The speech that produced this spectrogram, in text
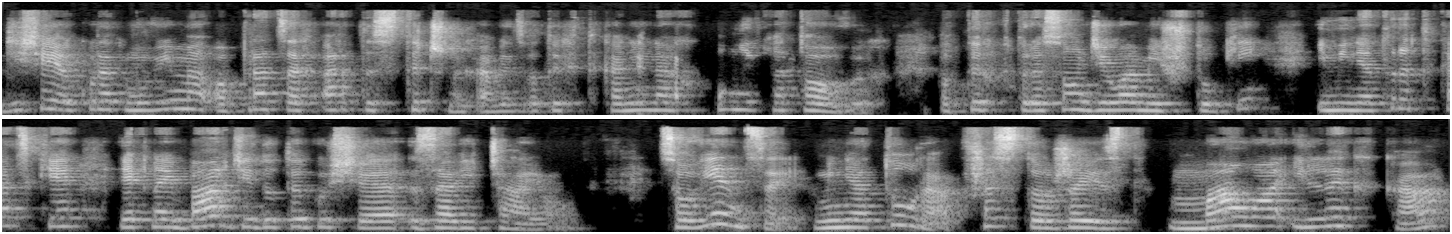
dzisiaj akurat mówimy o pracach artystycznych, a więc o tych tkaninach unikatowych, o tych, które są dziełami sztuki i miniatury tkackie jak najbardziej do tego się zaliczają. Co więcej, miniatura, przez to, że jest mała i lekka,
